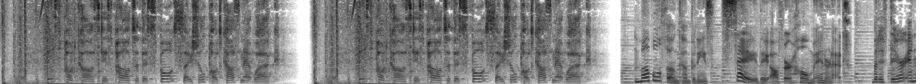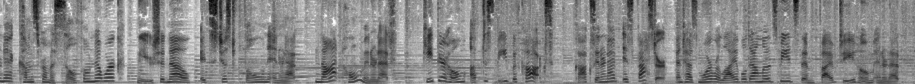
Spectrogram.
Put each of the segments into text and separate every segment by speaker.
Speaker 1: This podcast is part of the Sports Social Podcast Network. This podcast is part of the Sports Social Podcast Network.
Speaker 2: Mobile phone companies say they offer home internet. But if their internet comes from a cell phone network, you should know. It's just phone internet, not home internet. Keep your home up to speed with Cox. Cox internet is faster and has more reliable download speeds than 5G home internet.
